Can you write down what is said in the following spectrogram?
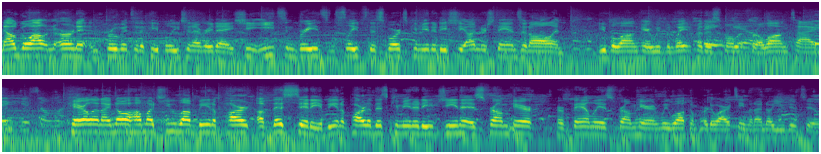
Now go out and earn it and prove it to the people each and every day. She eats and breathes and sleeps the sports community. She understands it all, and you belong here. We've been waiting for this Thank moment you. for a long time. Thank you so much. Carolyn, I know how much you love being a part of this city, being a part of this community. Jeanna is from here, her family is from here, and we welcome her to our team, and I know you do too.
